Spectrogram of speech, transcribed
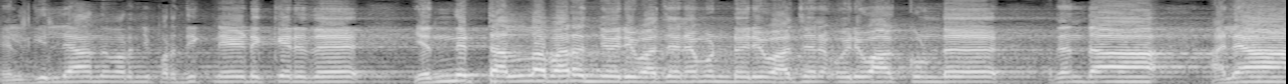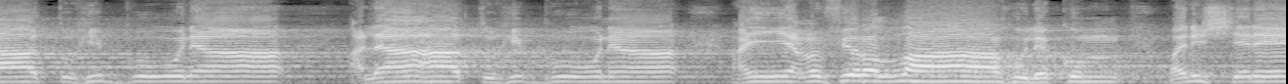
നൽകില്ല എന്ന് പറഞ്ഞ് പ്രതിജ്ഞ എടുക്കരുത്. എന്നിട്ടല്ല പറഞ്ഞൊരു വചനമുണ്ട് ഒരു വചന ഒരു വാക്കുണ്ട്. അതെന്താ? അലാ തുഹിബൂന മനുഷ്യരെ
